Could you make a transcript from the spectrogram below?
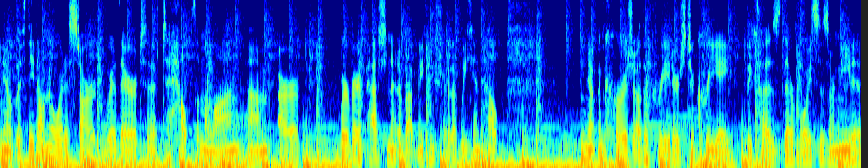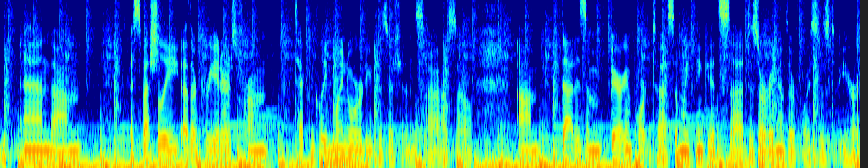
you know, if they don't know where to start, we're there to, to help them along. Um, our we're very passionate about making sure that we can help you know encourage other creators to create because their voices are needed and um, especially other creators from technically minority positions uh, so um, that is very important to us and we think it's uh, deserving of their voices to be heard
